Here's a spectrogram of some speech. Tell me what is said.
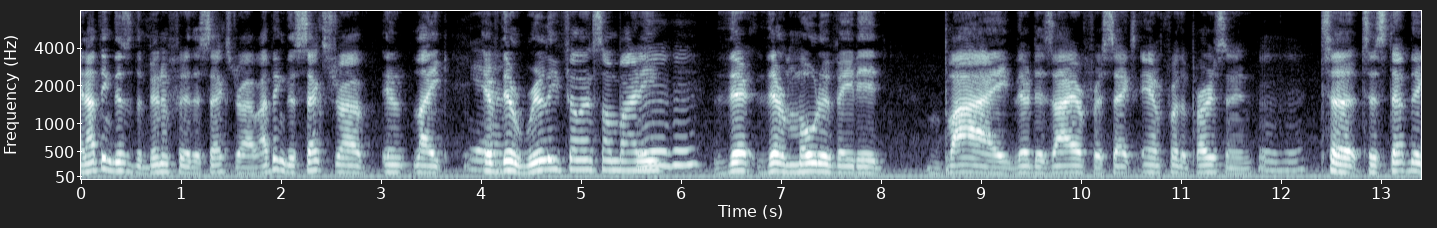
and I think this is the benefit of the sex drive. I think the sex drive, in, like Yeah. if they're really feeling somebody, Mm-hmm. they're they're motivated by their desire for sex and for the person Mm-hmm. to to step their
